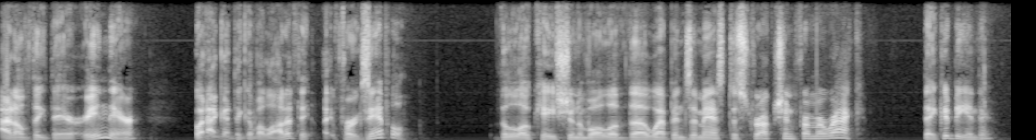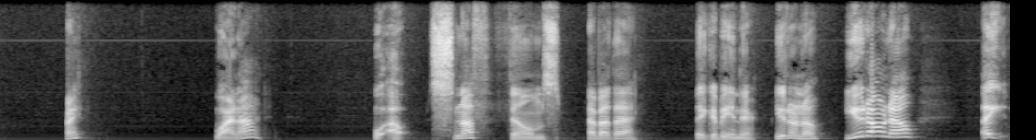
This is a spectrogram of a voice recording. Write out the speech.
I don't think they're in there, but I can think of a lot of things. Like, for example, the location of all of the weapons of mass destruction from Iraq. They could be in there, right? Why not? Well, uh, snuff films. How about that? They could be in there. You don't know. You don't know. Like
